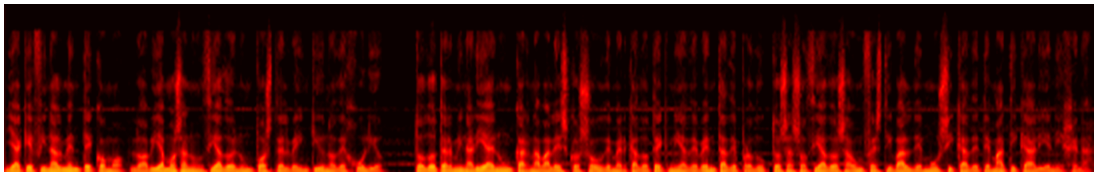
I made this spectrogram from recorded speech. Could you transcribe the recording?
ya que finalmente como lo habíamos anunciado en un post del 21 de julio, todo terminaría en un carnavalesco show de mercadotecnia de venta de productos asociados a un festival de música de temática alienígena.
